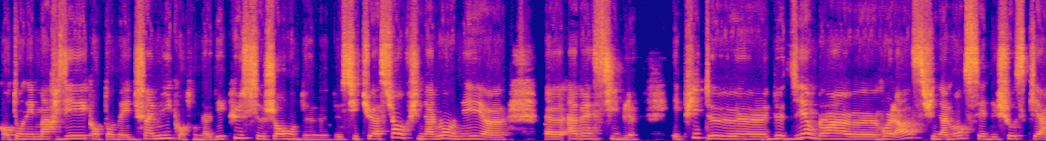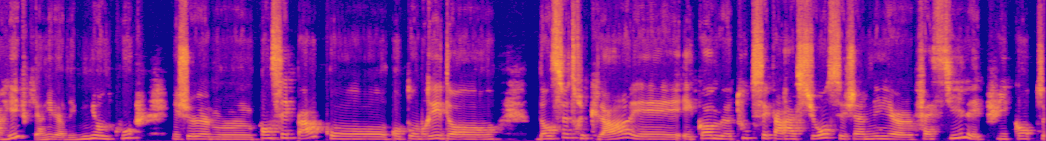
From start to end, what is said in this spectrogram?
quand on est marié, quand on a une famille, quand on a vécu ce genre de, situation, finalement, on est invincible. Et puis de, de dire, ben voilà, finalement, c'est des choses qui arrivent, qui arrivent à des millions de couples. Mais je ne pensais pas qu'on tomberait dans, dans ce truc Et, comme toute séparation, c'est jamais facile. Et puis quand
